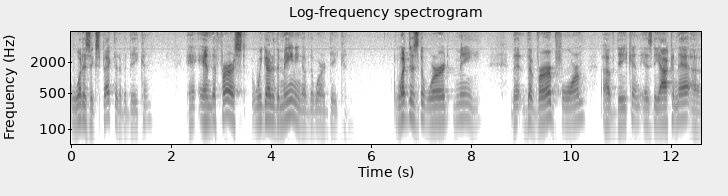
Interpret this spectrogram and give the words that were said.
what is expected of a deacon. And the first, we go to the meaning of the word deacon. What does the word mean? The, the verb form of deacon is diakoneo,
